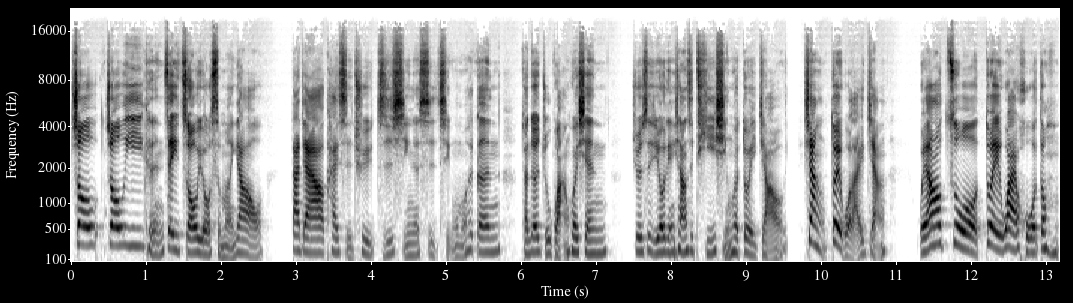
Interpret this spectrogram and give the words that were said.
周周一可能这一周有什么要大家要开始去执行的事情，我们会跟团队主管会先就是有点像是提醒，会对焦。像对我来讲，我要做对外活动。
